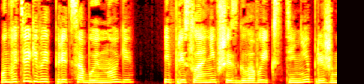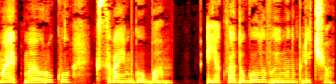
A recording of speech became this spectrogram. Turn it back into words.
Он вытягивает перед собой ноги и, прислонившись головой к стене, прижимает мою руку к своим губам. Я кладу голову ему на плечо.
